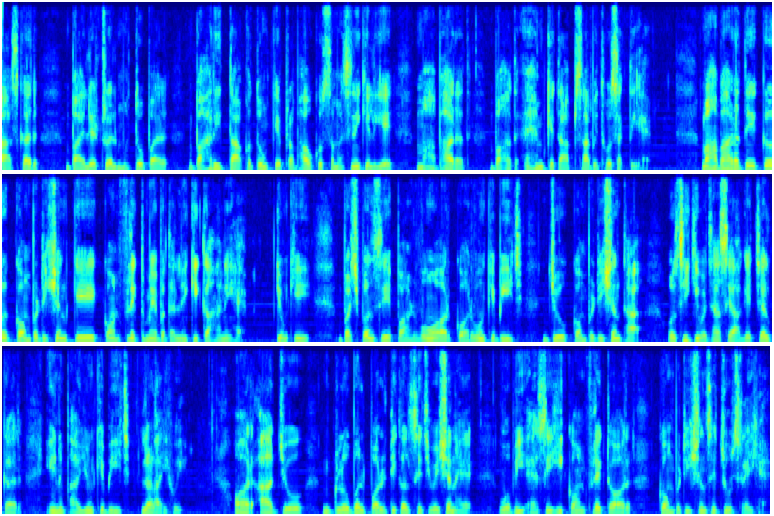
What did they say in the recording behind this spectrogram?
खासकर बायोलेट्रल मुद्दों पर बाहरी ताकतों के प्रभाव को समझने के लिए महाभारत बहुत अहम किताब साबित हो सकती है। महाभारत एक कंपटीशन के कॉन्फ्लिक्ट में बदलने की कहानी है, क्योंकि बचपन से पांडवों और कौरवों के बीच जो कंपटीशन था, उसी की वजह से आगे चलकर इन भाइयों के बीच लड़ाई हुई। और आज जो ग्लोबल पॉलिटिकल सिचुएशन है, वो भी ऐसी ही कॉन्फ्लिक्ट और कंपटीशन से जूझ रही है।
